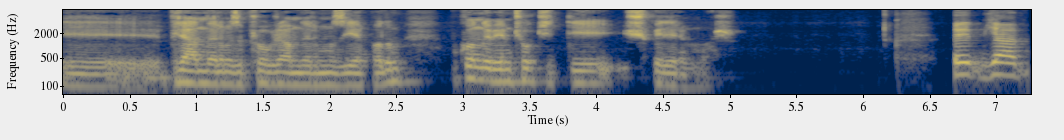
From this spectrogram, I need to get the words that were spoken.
e, planlarımızı, programlarımızı yapalım. Bu konuda benim çok ciddi şüphelerim var. E, ya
